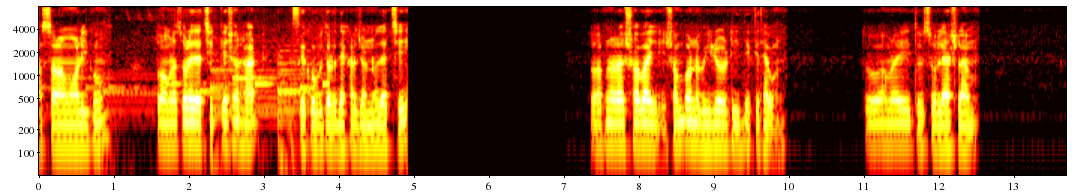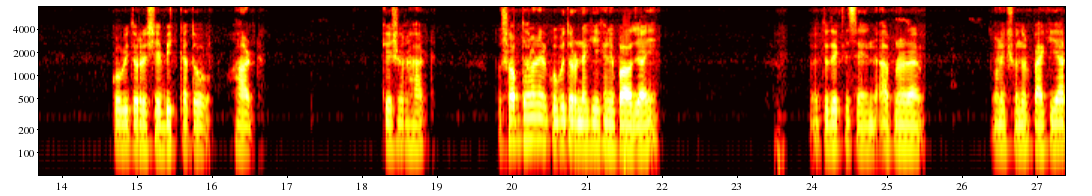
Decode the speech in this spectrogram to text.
আসসালামু আলাইকুম। তো আমরা চলে যাচ্ছি কেশরহাট। আজকে কবুতর দেখার জন্য যাচ্ছি। তো আপনারা সবাই সম্পূর্ণ ভিডিওটি দেখতে থাকুন। তো আমরা এই তো চলে আসলাম কবিতরের সে বিখ্যাত হাট, কেশরহাট। তো সব ধরনের কবিতর নাকি এখানে পাওয়া যায়। তো দেখতেছেন আপনারা অনেক সুন্দর পাখি। আর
